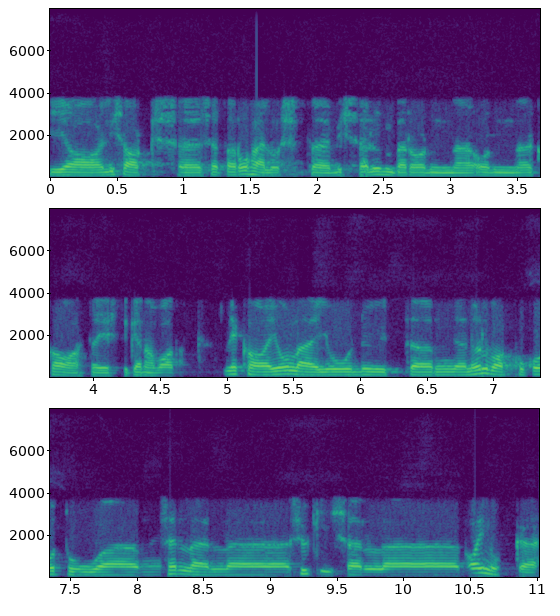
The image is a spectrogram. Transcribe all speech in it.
ja lisaks äh, seda rohelust, äh, mis seal ümber on, on ka täiesti kena vaadata. ega ei ole ju nüüd Nõlvaku kodu äh, sellel sügisel ainuke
